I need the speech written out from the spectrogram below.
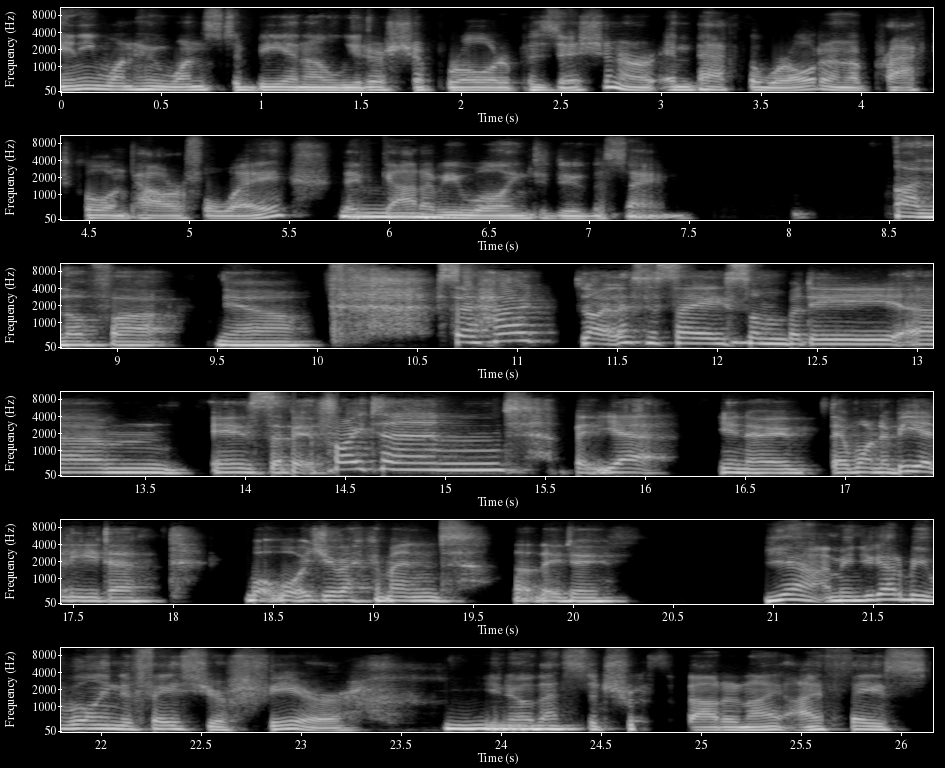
anyone who wants to be in a leadership role or position or impact the world in a practical and powerful way they've mm. got to be willing to do the same i love that yeah so how, like, let's just say somebody um, is a bit frightened, but yet, you know, they want to be a leader. What, what would you recommend that they do? Yeah, I mean, you got to be willing to face your fear. Mm. You know, that's mm. the truth about it. And I, I face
